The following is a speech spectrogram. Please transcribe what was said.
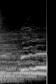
Woo!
